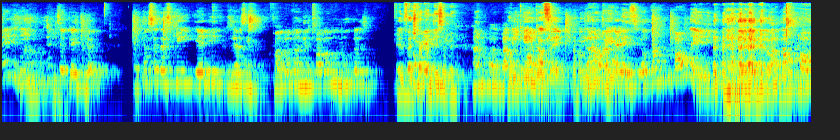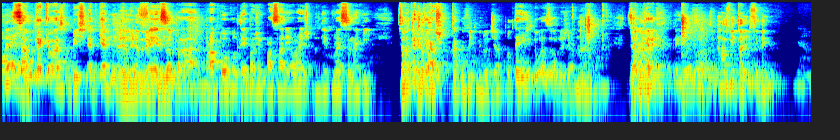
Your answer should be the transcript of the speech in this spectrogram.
É, ninguém. Não, Não, sei o que, entendeu? Eu tenho certeza que ele dizia assim, falou Danilo, falou no núcleo. Ele veste a Como ele- camisa mesmo. Vamos, tomar um café. Não, aquele, eu tava no pau nele. Vamos dar um pau nele? Sabe o que é que eu acho, bicho? É porque é muita É, é conversa incrível. pra, pra pouco tempo. A gente passaria o resto do dia conversando aqui. Sabe o que era que eu tá, acho? tá com 20 minutos já? Pô, Tem duas horas já. Não. Sabe o que era que... Tem duas horas. Ravi tá aí, filho? Não.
